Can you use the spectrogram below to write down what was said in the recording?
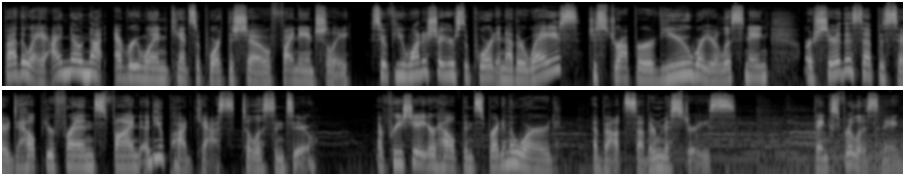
By the way, I know not everyone can't support the show financially. So if you want to show your support in other ways, just drop a review where you're listening or share this episode to help your friends find a new podcast to listen to. Appreciate your help in spreading the word about Southern mysteries. Thanks for listening.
